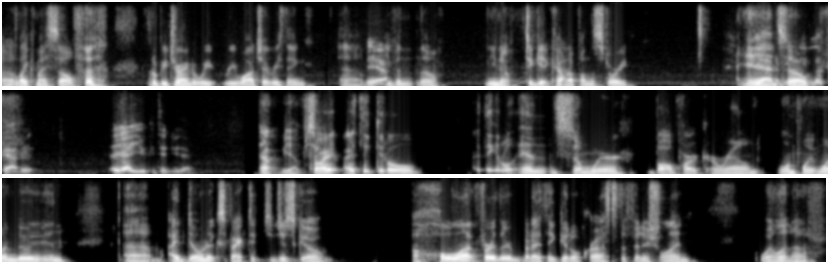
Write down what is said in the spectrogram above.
uh, like myself that'll be trying to re- rewatch everything, um, Yeah. even though, you know, to get caught up on the story. And yeah, I mean, so you look at it. Yeah, you continue there. Oh yeah. So I, I think it'll I think it'll end somewhere ballpark around 1.1 billion. Um, I don't expect it to just go a whole lot further, but I think it'll cross the finish line well enough.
